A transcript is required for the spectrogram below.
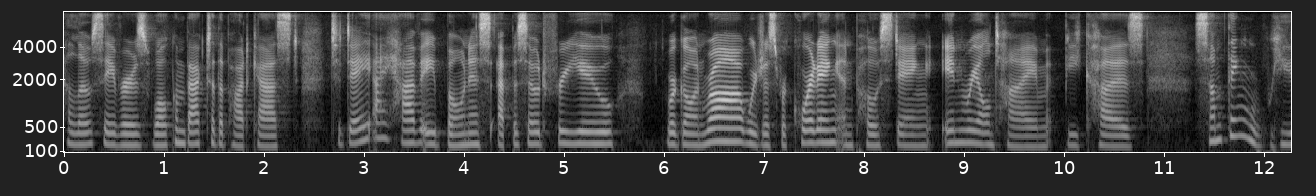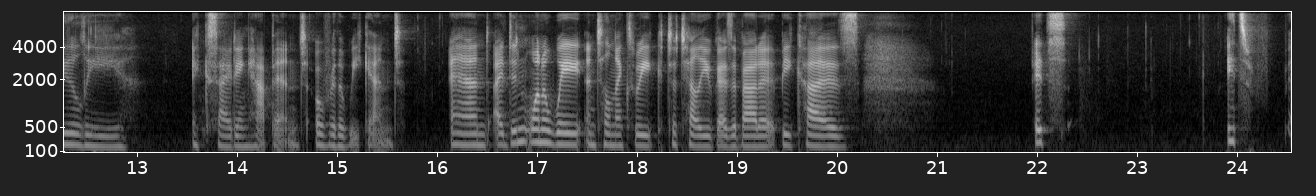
Hello, savers. Welcome back to the podcast. Today, I have a bonus episode for you. We're going raw, we're just recording and posting in real time because something really exciting happened over the weekend. And I didn't want to wait until next week to tell you guys about it because it's it's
